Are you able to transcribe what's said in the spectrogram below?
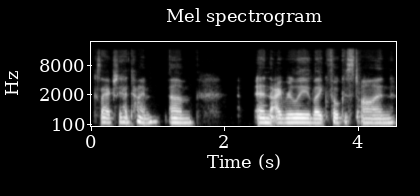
because i actually had time. Um, and i really like focused on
